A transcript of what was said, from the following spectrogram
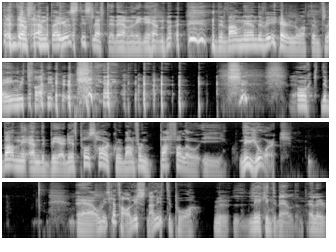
den 5 augusti släppte nämligen The Bunny and the Bear-låten Playing with Fire. Och The Bunny and the Bear, det är ett post-hardcore-band från Buffalo i New York. Eh, och vi ska ta och lyssna lite på eh, Lek inte med elden, eller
